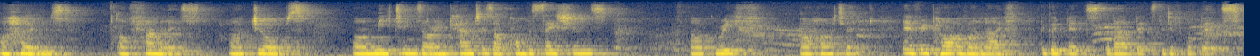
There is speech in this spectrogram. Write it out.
Our homes, our families, our jobs, our meetings, our encounters, our conversations, our grief, our heartache, every part of our life, the good bits, the bad bits, the difficult bits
